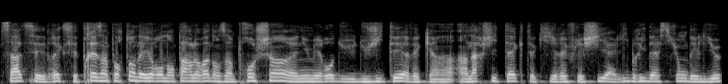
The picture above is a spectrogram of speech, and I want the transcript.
Ça, c'est vrai que c'est très important. D'ailleurs, on en parlera dans un prochain euh, numéro du, JT avec un, architecte qui réfléchit à l'hybridation des lieux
